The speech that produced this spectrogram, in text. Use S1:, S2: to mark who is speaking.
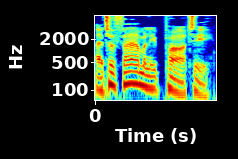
S1: At a family party.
